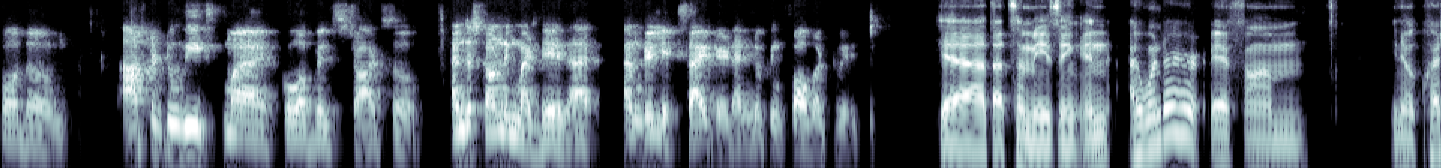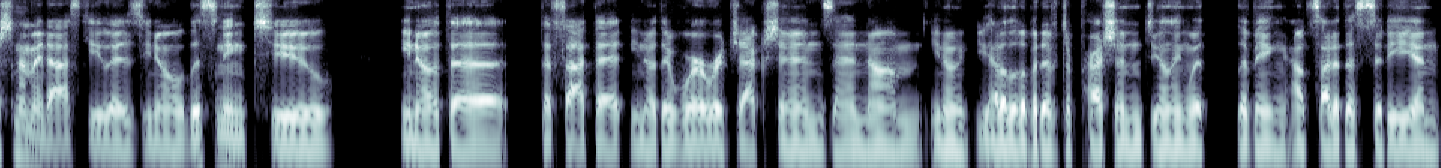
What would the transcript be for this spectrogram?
for the after two weeks my co-op will start. So I'm just counting my days. I I'm really excited and looking forward to it. Yeah, that's amazing. And I wonder if um you know, a question I might ask you is, you know, listening to, you know, the the fact that, you know, there were rejections and um, you know, you had a little bit of depression dealing with living outside of the city and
